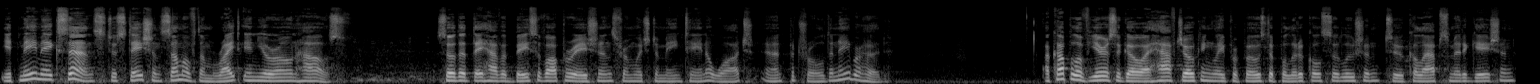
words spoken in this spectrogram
It may make sense to station some of them right in your own house so that they have a base of operations from which to maintain a watch and patrol the neighborhood. A couple of years ago, I half jokingly proposed a political solution to collapse mitigation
